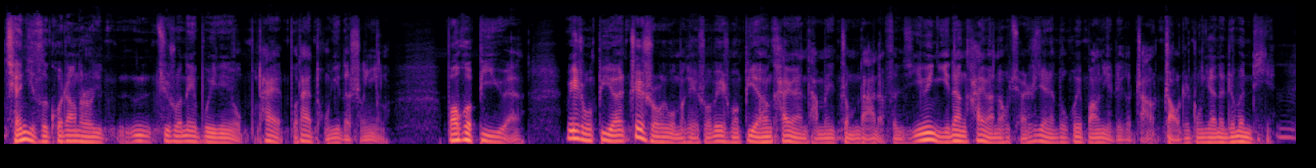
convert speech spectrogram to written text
前几次扩张的时候，嗯，据说内部已经有不太不太同意的声音了，包括闭源。为什么闭源？这时候我们可以说，为什么闭源和开源他们这么大的分歧？因为你一旦开源的话，全世界人都会帮你这个找找这中间的这问题。嗯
